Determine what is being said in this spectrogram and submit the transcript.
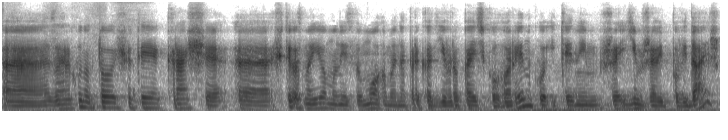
е, за рахунок того, що ти краще, що ти ознайомлений з вимогами, наприклад, європейського ринку, і ти ним вже їм вже відповідаєш,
